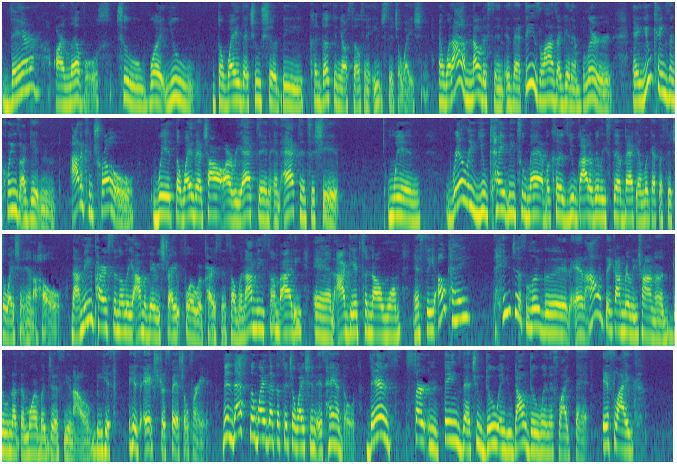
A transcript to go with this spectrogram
there are levels to what you the way that you should be conducting yourself in each situation. And what I am noticing is that these lines are getting blurred and you kings and queens are getting out of control with the way that y'all are reacting and acting to shit when really you can't be too mad because you got to really step back and look at the situation in a whole. Now, me personally, I'm a very straightforward person. So when I meet somebody and I get to know them and see, okay, he just look good and I don't think I'm really trying to do nothing more but just, you know, be his his extra special friend then that's the way that the situation is handled. There's certain things that you do and you don't do when it's like that it's like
